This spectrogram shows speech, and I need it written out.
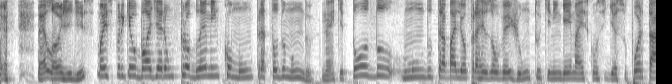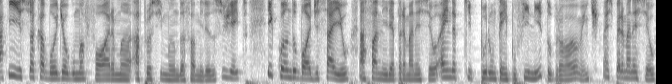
né? Longe disso, mas porque o bode era um problema em comum para todo mundo, né? Que todo mundo trabalhou para resolver junto, que ninguém mais conseguia suportar, e isso acabou de alguma forma aproximando a família do sujeito. E quando o bode saiu, a família permaneceu, ainda que por um tempo finito, provavelmente, mas permaneceu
